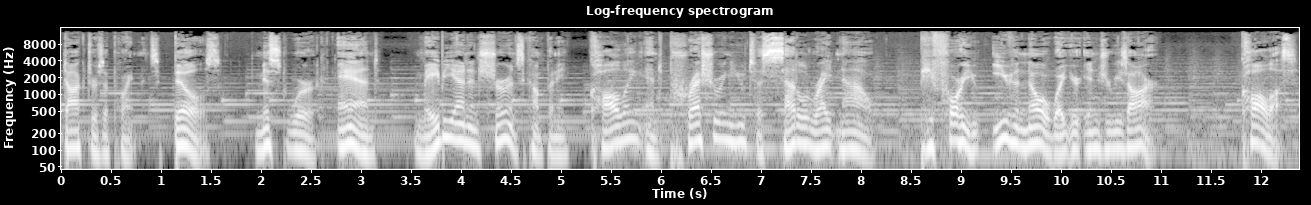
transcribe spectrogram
doctor's appointments, bills, missed work, and maybe an insurance company calling and pressuring you to settle right now before you even know what your injuries are. Call us.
